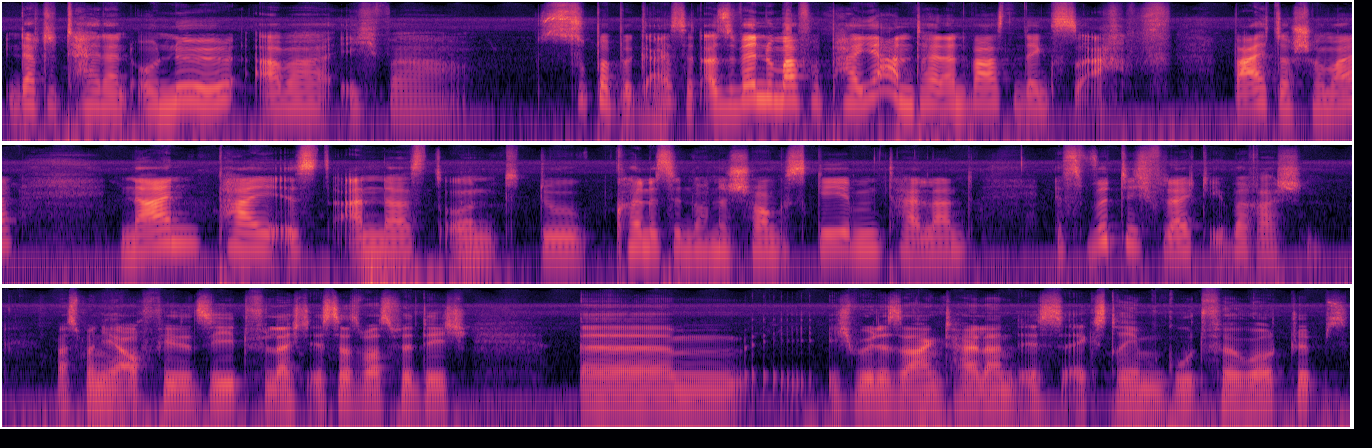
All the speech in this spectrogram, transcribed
ich dachte Thailand, oh nö, aber ich war super begeistert. Also wenn du mal vor ein paar Jahren in Thailand warst und denkst so, ach, war ich doch schon mal. Nein, Pai ist anders und du könntest ihm noch eine Chance geben, Thailand. Es wird dich vielleicht überraschen. was man hier auch viel sieht, vielleicht ist das was für dich. Ähm, ich würde sagen, Thailand ist extrem gut für Roadtrips.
